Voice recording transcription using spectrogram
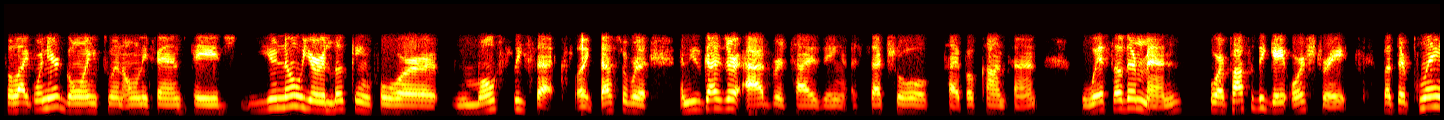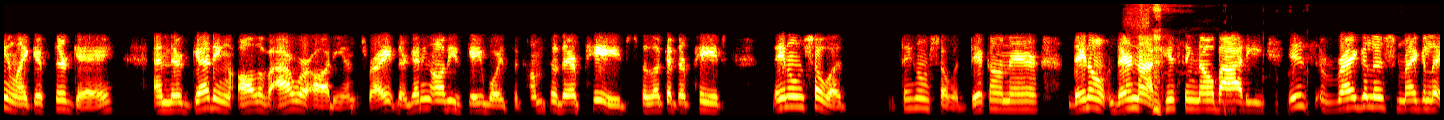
So like when you're going to an OnlyFans page, you know you're looking for mostly sex. Like that's what we're, and these guys are advertising a sexual type of content with other men who are possibly gay or straight but they're playing like if they're gay and they're getting all of our audience, right? They're getting all these gay boys to come to their page to look at their page. They don't show a they don't show a dick on there. They don't they're not kissing nobody. It's regular schmegular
